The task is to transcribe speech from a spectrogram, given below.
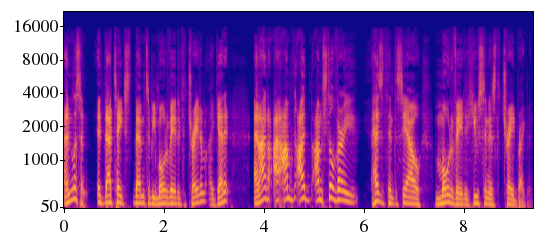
And listen, it, that takes them to be motivated to trade him. I get it, and I, I I'm I, I'm still very hesitant to see how motivated Houston is to trade Bregman.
